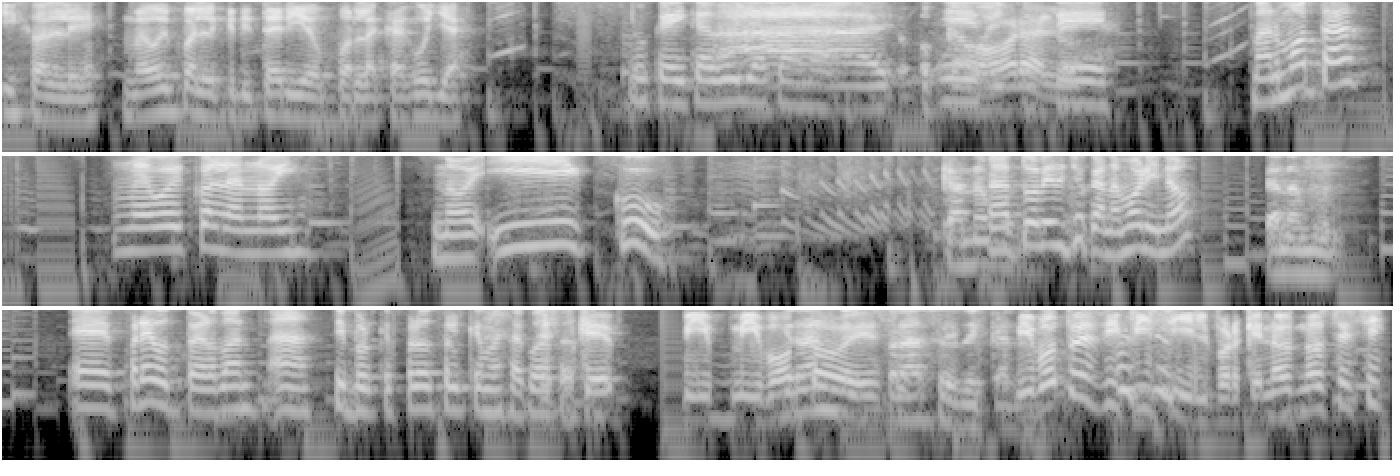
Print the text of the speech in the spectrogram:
Híjole, me voy por el criterio, por la cagulla. Ok, Kaguya Okay, órale. Marmota. Me voy con la Noi. No, y Q. Kanamori. Ah, tú habías dicho Kanamori, ¿no? Kanamori. Eh, Freud, perdón. Ah, sí, porque Freud fue el que me sacó. Es que mi, voto es este, mi voto es difícil porque no, no sé si,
